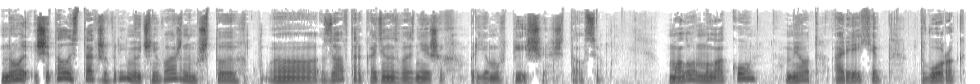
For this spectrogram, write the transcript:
Но считалось также время очень важным, что э, завтрак один из важнейших приемов пищи считался. Мало молоко, мед, орехи, творог.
